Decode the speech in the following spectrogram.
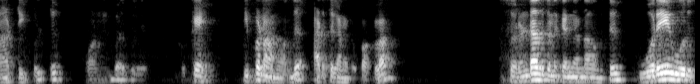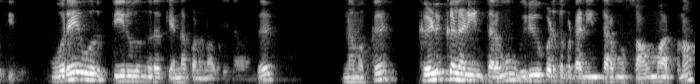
நாட் ஈக்குவல் டு ஒன்பது. ஓகே இப்போ நாம வந்து அடுத்த கணக்கு பார்க்கலாம். ஸோ ரெண்டாவது கணக்கு என்னன்னா வந்துட்டு ஒரே ஒரு தீர்வு. ஒரே ஒரு தீர்வுங்கிறதுக்கு என்ன பண்ணணும் அப்படின்னா வந்து நமக்கு கெழுக்கள் அணியின் தரமும் விரிவுபடுத்தப்பட்ட அணியின் தரமும் சமமாக இருக்கணும்.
